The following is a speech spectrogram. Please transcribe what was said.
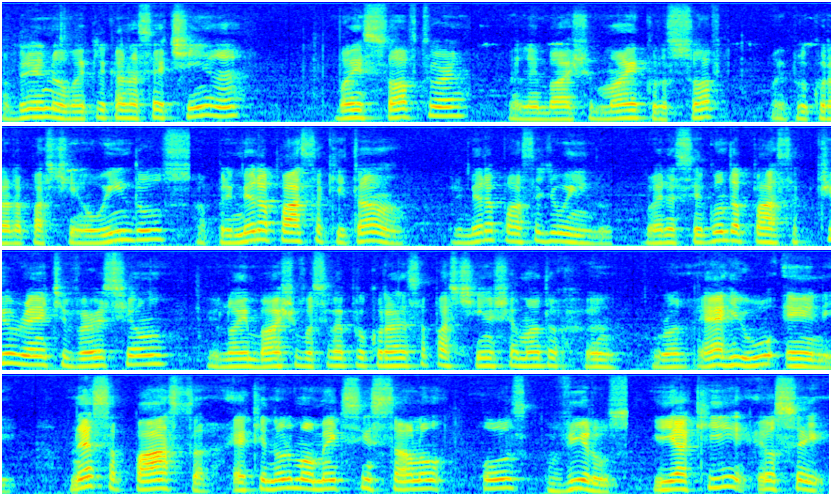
abrir não, vai clicar na setinha, né? Vai em software, vai lá embaixo Microsoft, vai procurar a pastinha Windows, a primeira pasta aqui, tá? Primeira pasta de Windows. Vai na segunda pasta Current Version e lá embaixo você vai procurar essa pastinha chamada RUN, R-U-N. Nessa pasta é que normalmente se instalam os vírus. E aqui eu sei,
